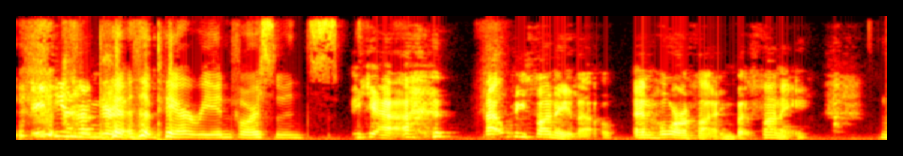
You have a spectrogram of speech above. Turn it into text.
the, the bear reinforcements. yeah that would be funny though and horrifying but funny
